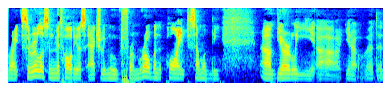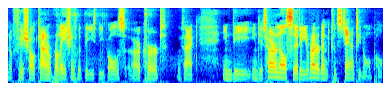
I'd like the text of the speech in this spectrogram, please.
right? Cyrillus and Methodius actually moved from Rome at the point some of the um, the early, uh, you know, an official kind of relation with these peoples occurred in fact, in the in the eternal city rather than Constantinople.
